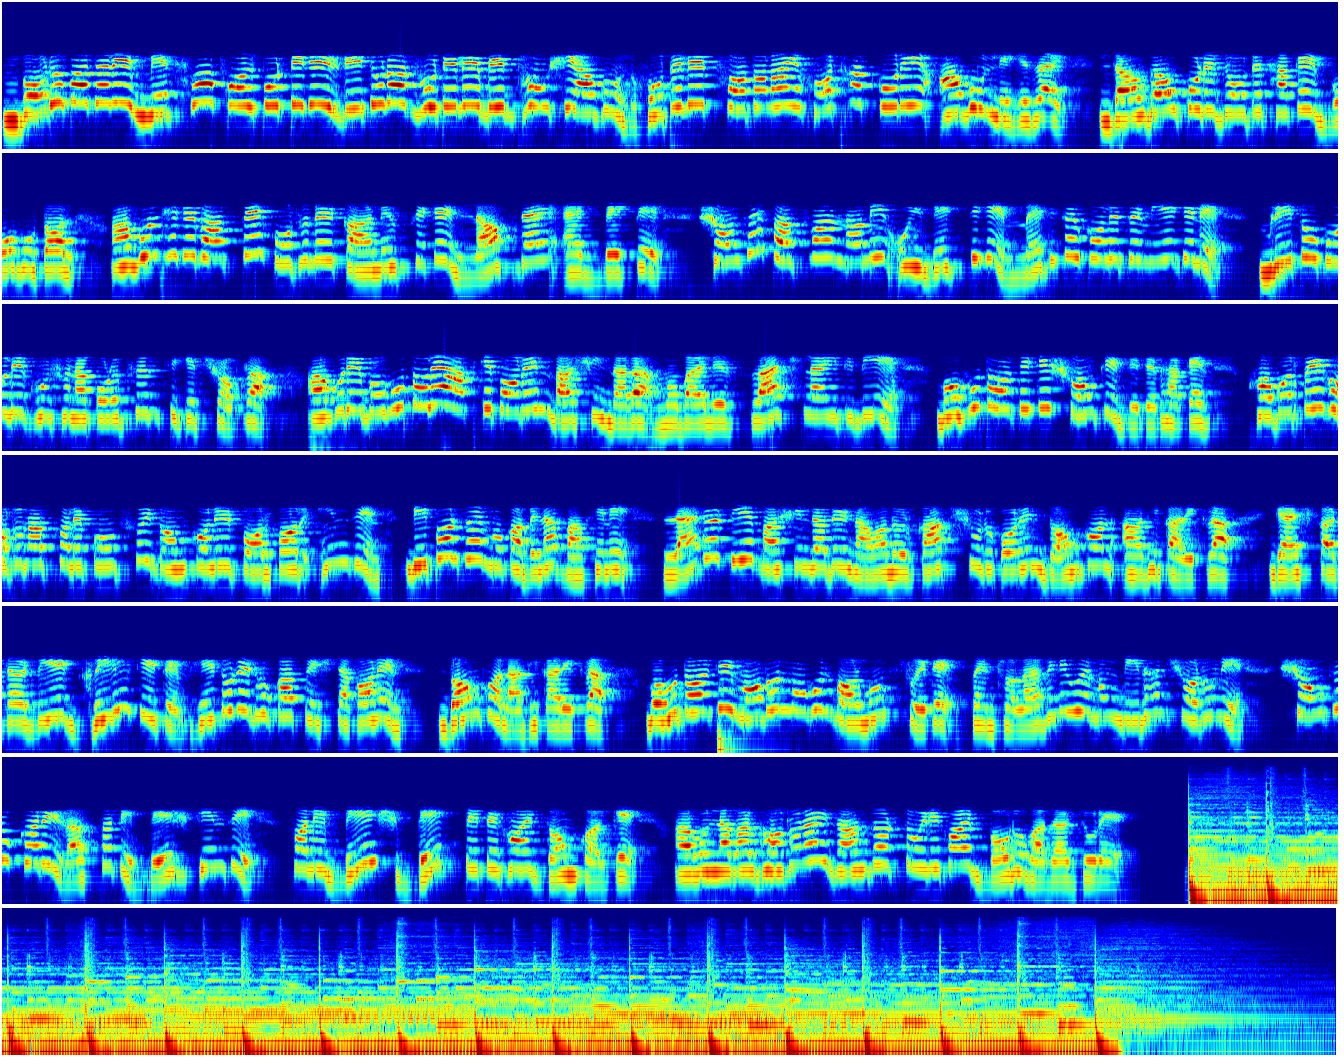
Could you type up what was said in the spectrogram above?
বড় বাজারে ফল ফলপট্টিতে ঋতুরাজ হোটেলে বিধ্বংসী আগুন। হোটেলের ছতলায় হঠাৎ করে আগুন লেগে যায়। দাউ দাউ করে জ্বলতে থাকে বহুতল। আগুন থেকে বাঁচতে হোটেলের কার্নিস থেকে লাফ দেয় এক ব্যক্তি। সঞ্জয় পাসওয়ান নামে ওই ব্যক্তিকে মেডিকেল কলেজে নিয়ে গেলে মৃত বলে ঘোষণা করেছেন চিকিৎসকরা। আগুনে বহুতলে আটকে পড়েন বাসিন্দারা। মোবাইলের ফ্ল্যাশ লাইট দিয়ে বহুতল থেকে সংকেত দিতে থাকেন। খবর পেয়ে ঘটনাস্থলে পৌঁছয় দমকলের পরপর ইঞ্জিন। বিপর্যয় মোকাবেলা বাহিনী ল্যাডার দিয়ে বাসিন্দাদের নামানোর কাজ শুরু করেন দমকল আধিকারিকরা। গ্যাস কাটার দিয়ে গ্রিল কেটে ভেতরে ঢোকার চেষ্টা করেন দমকল আধিকারিকরা। বহুতলটি মদন মোহন বর্মন স্ট্রিটে, সেন্ট্রাল অ্যাভিনিউ এবং বিধান সরণের সংযোগকারী রাস্তাটি বেশ ঘিঞ্চে, ফলে বেশ বেগ হয় দমকলকে। আগুন লাগার ঘটনায় যানজট তৈরি হয় বড় বাজার জুড়ে।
